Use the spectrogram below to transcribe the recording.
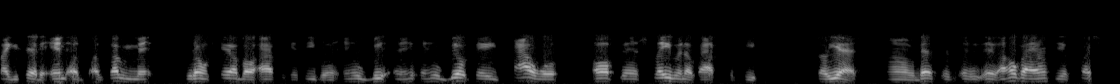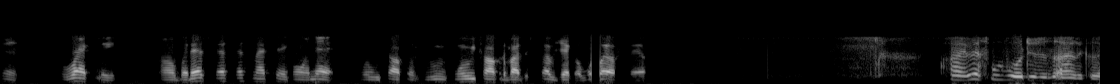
like you said, a, a, a government who don't care about African people and who be, and who built a power off the enslavement of African people. So yes, um, that's. I hope I answered your question correctly. Um, but that's that's that's my take on that when we talk when we talking about the subject of welfare. All right, let's move on to this article.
